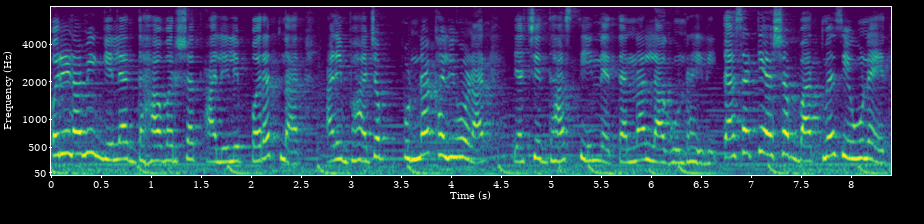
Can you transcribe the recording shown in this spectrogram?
परिणामी गेल्या दहा वर्षात आलेले परतणार आणि भाजप पुन्हा खाली होणार याची धास्ती नेत्यांना लागून राहिली. त्यासाठी अशा बातम्याच येऊ नयेत.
